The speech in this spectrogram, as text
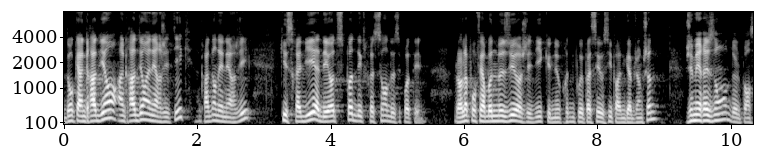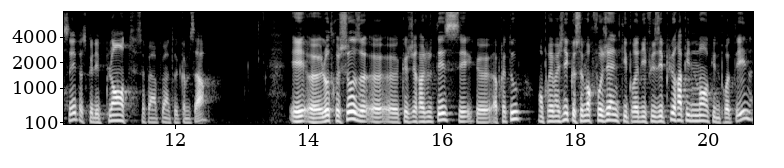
Donc un gradient, un gradient énergétique, un gradient d'énergie qui serait lié à des hotspots d'expression de ces protéines. Alors là, pour faire bonne mesure, j'ai dit que une protéine pouvait passer aussi par une gap junction. J'ai mes raisons de le penser, parce que les plantes, ça fait un peu un truc comme ça. Et euh, l'autre chose euh, euh, que j'ai rajouté, c'est qu'après tout, on pourrait imaginer que ce morphogène qui pourrait diffuser plus rapidement qu'une protéine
